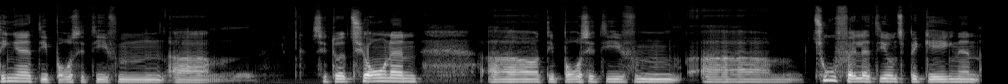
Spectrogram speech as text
Dinge die positiven ähm, Situationen, äh, die positiven äh, Zufälle, die uns begegnen,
